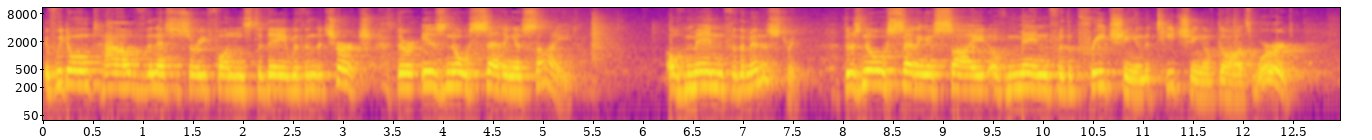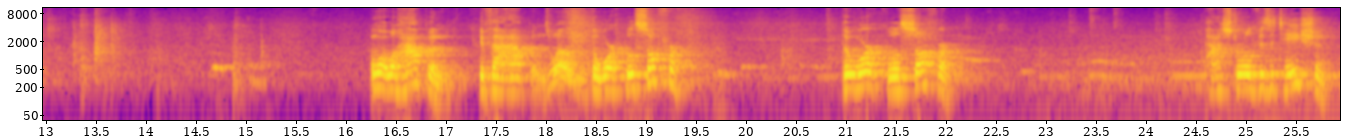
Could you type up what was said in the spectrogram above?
If we don't have the necessary funds today within the church, there is no setting aside of men for the ministry. There's no setting aside of men for the preaching and the teaching of God's word. And what will happen if that happens? Well, the work will suffer. The work will suffer. Pastoral visitation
